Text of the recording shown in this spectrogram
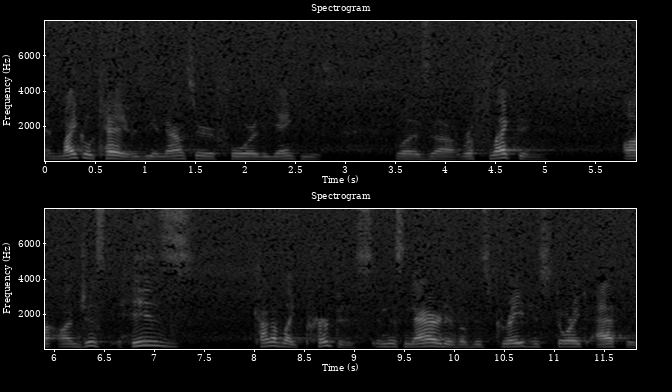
and Michael Kay, who's the announcer for the Yankees, was uh, reflecting on, on just his kind of like purpose in this narrative of this great historic athlete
